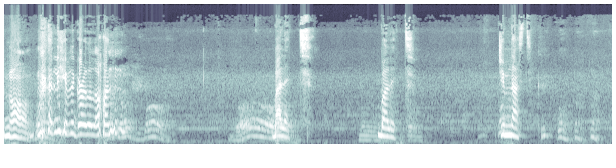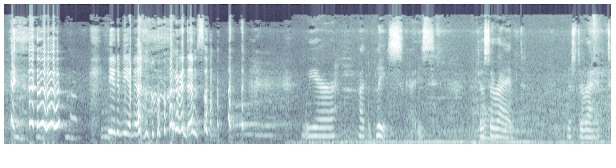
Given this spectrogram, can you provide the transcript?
No, leave the girl alone. Ball. Ball. Ballet. Ballet. Gymnastics. Ball. Ball. Leave the baby alone with them. So we're at the place, guys. Just arrived. Just arrived.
